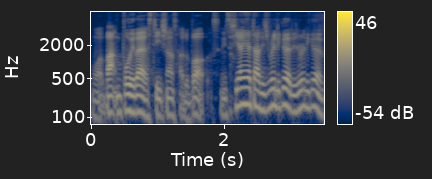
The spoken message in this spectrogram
"Well, that boy there is teaching us how to box." And he said, "Yeah, yeah, Dad, he's really good. He's really good."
